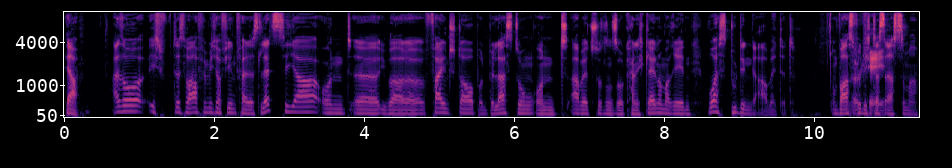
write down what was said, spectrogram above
Ja, also ich, das war für mich auf jeden Fall das letzte Jahr und äh, über Feinstaub und Belastung und Arbeitsschutz und so kann ich gleich nochmal reden. Wo hast du denn gearbeitet? Und war es für dich Okay. das erste Mal?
